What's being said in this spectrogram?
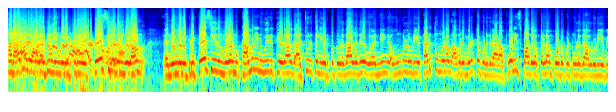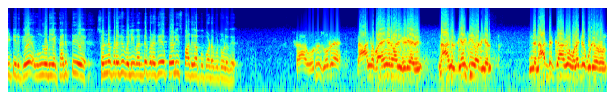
அஹ், ராஜேந்திர பாலாஜி நீங்கள் இப்படி பேசியதன் மூலம் நீங்கள் இப்படி பேசியதன் மூலம் கமலின் உயிருக்கு ஏதாவது அச்சுறுத்தல் ஏற்பட்டுள்ளதா? அல்லது நீங்க உங்களுடைய கருத்து மூலம் அவர் மிரட்டப்படுகிறாரா? போலீஸ் பாதுகாப்பு எல்லாம் போடப்பட்டுள்ளது அவருடைய வீட்டிற்கு. உங்களுடைய கருத்து சொன்ன பிறகு வெளிவந்த பிறகு போலீஸ் பாதுகாப்பு போடப்பட்டுள்ளது. சார் ஒண்ணு சொல்றேன். நாங்க பயங்கரவாதி கிடையாது. நாங்கள் தேசியவாதிகள். இந்த நாட்டுக்காக உழைக்கக்கூடியவர்கள்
